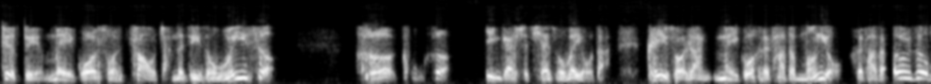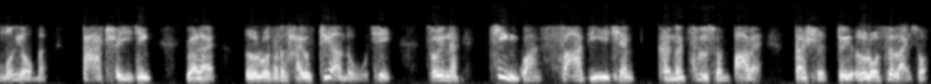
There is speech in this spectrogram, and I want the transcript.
这对美国所造成的这种威慑和恐吓，应该是前所未有的，可以说让美国和他的盟友和他的欧洲盟友们大吃一惊。原来。俄罗斯还有这样的武器，所以呢，尽管杀敌一千可能自损八百，但是对俄罗斯来说，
